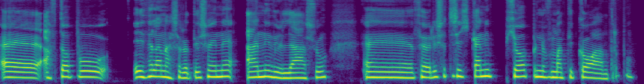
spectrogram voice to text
Ε, αυτό που ήθελα να σε ρωτήσω είναι αν η δουλειά σου ε, θεωρείς ότι σε έχει κάνει πιο πνευματικό άνθρωπο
